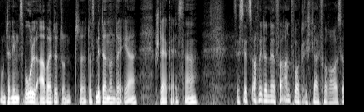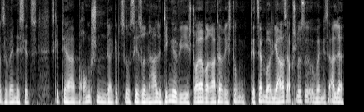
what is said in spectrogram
Unternehmenswohl arbeitet und äh, das Miteinander eher stärker ist. Ja. Das setzt auch wieder eine Verantwortlichkeit voraus. Also wenn es jetzt, es gibt ja Branchen, da gibt es so saisonale Dinge wie Steuerberater Richtung Dezember und Jahresabschlüsse und wenn jetzt alle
